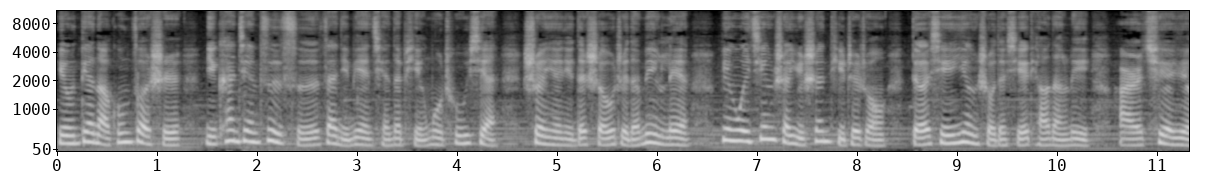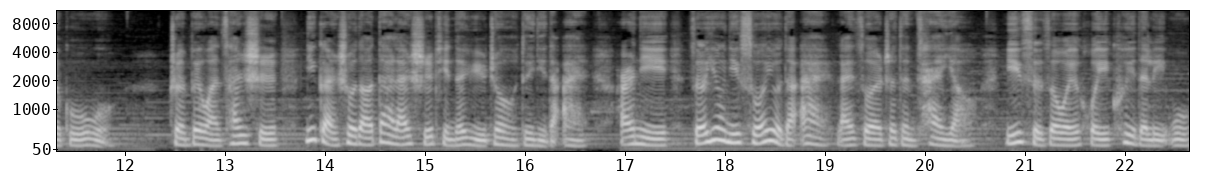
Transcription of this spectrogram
用电脑工作时，你看见字词在你面前的屏幕出现，顺应你的手指的命令，并为精神与身体这种得心应手的协调能力而雀跃鼓舞。准备晚餐时，你感受到带来食品的宇宙对你的爱，而你则用你所有的爱来做这顿菜肴，以此作为回馈的礼物。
